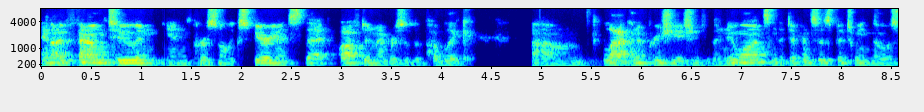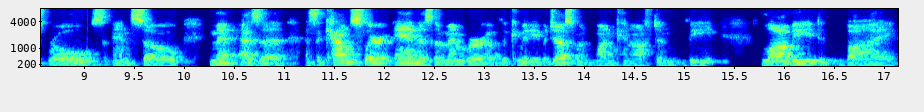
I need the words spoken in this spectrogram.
And I've found too in, in personal experience that often members of the public um, lack an appreciation for the nuance and the differences between those roles. And so as a, as a counselor and as a member of the committee of adjustment, one can often be lobbied by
